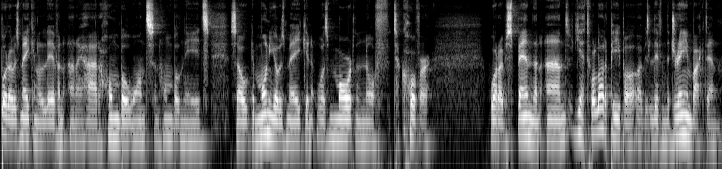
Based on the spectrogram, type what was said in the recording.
but I was making a living and I had humble wants and humble needs. So the money I was making was more than enough to cover what I was spending. And yeah, to a lot of people, I was living the dream back then.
